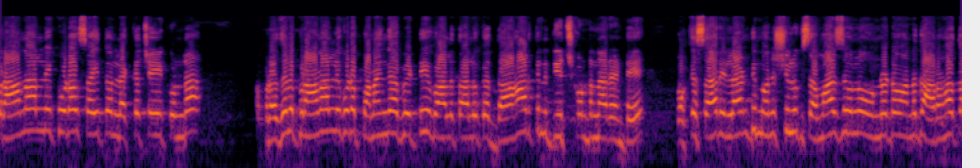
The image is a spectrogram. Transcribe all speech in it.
ప్రాణాలని కూడా సైతం లెక్క చేయకుండా ప్రజల ప్రాణాలని కూడా పణంగా పెట్టి వాళ్ళ తాలూకా దాహార్తిని తీర్చుకుంటున్నారంటే ఒక్కసారి ఇలాంటి మనుషులకు సమాజంలో ఉండటం అన్నది అర్హత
